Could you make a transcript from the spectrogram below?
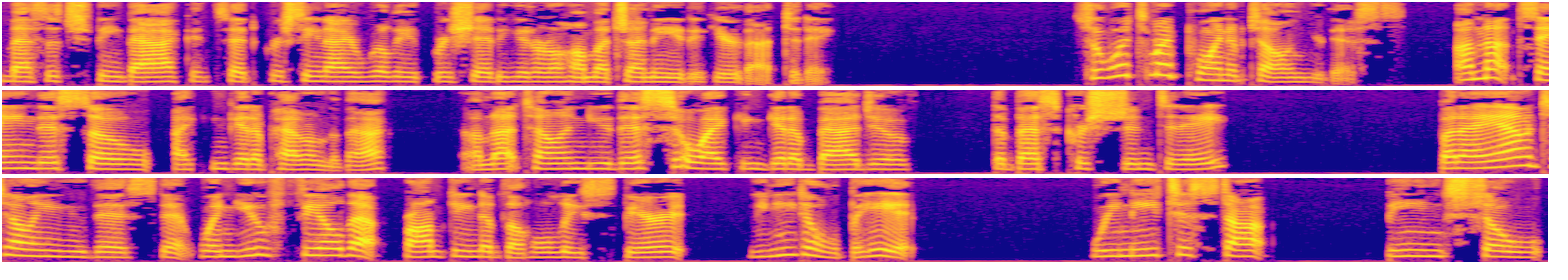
messaged me back and said, Christina, I really appreciate it. You don't know how much I need to hear that today. So what's my point of telling you this? I'm not saying this so I can get a pat on the back. I'm not telling you this so I can get a badge of the best Christian today. But I am telling you this that when you feel that prompting of the Holy Spirit, we need to obey it. We need to stop being so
